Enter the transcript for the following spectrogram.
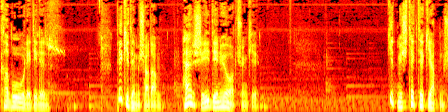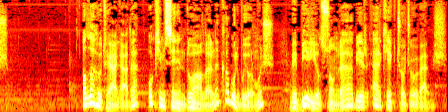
kabul edilir. Peki demiş adam, her şeyi deniyor çünkü. Gitmiş tek tek yapmış. Allahü Teala da o kimsenin dualarını kabul buyurmuş ve bir yıl sonra bir erkek çocuğu vermiş.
